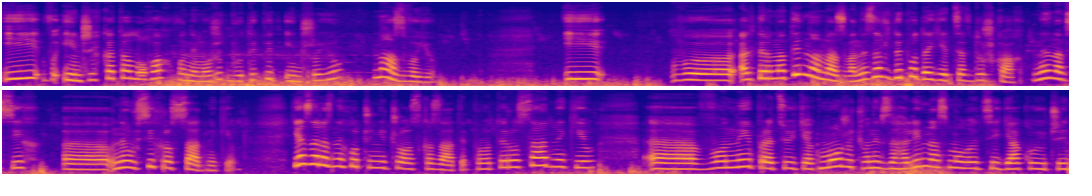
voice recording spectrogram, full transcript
І в інших каталогах вони можуть бути під іншою назвою. І в альтернативна назва не завжди подається в дужках, не, на всіх, е, не у всіх розсадників. Я зараз не хочу нічого сказати проти розсадників. Е, Вони працюють як можуть, вони взагалі в нас молодці, дякуючи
